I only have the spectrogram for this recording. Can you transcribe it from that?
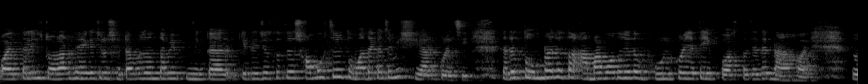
পঁয়তাল্লিশ ডলার হয়ে গেছিল, সেটা পর্যন্ত আমি কেটে যেত তো সমস্ত তোমাদের কাছে আমি শেয়ার করেছি। যাতে তোমরা যাতে আমার মতো যাতে ভুল করে যাতে এই পস্তা যাতে না হয়। তো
